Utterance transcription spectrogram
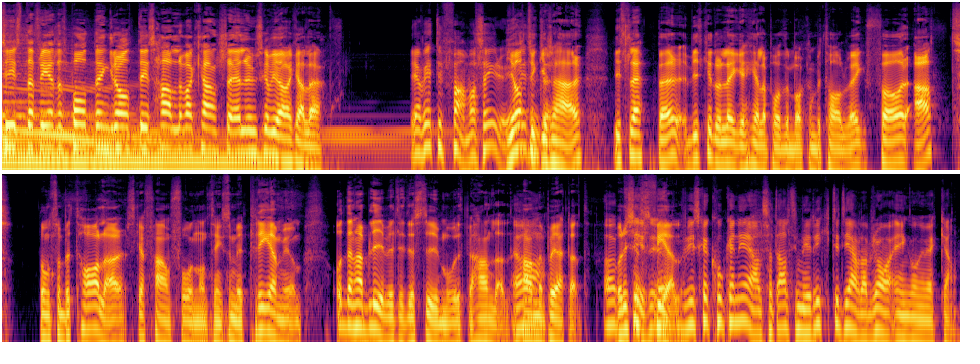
Sista fredagspodden gratis, halva kanske, eller hur ska vi göra Kalle? Jag vet inte fan, vad säger du? Jag vet tycker inte. så här, vi släpper, vi ska då lägga hela podden bakom betalvägg för att de som betalar ska fan få någonting som är premium. Och den har blivit lite styvmoderligt behandlad, Ja. handen på hjärtat. Ja, och det känns precis. fel. Vi ska koka ner allt så att allting blir riktigt jävla bra en gång i veckan.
